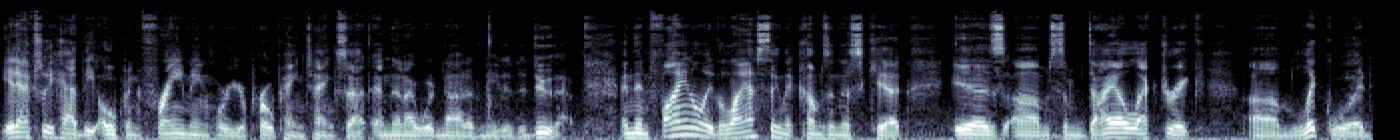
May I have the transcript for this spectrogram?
it actually had the open framing where your propane tank's at, and then I would not have needed to do that. And then finally, the last thing that comes in this kit is um, some dielectric um, liquid,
